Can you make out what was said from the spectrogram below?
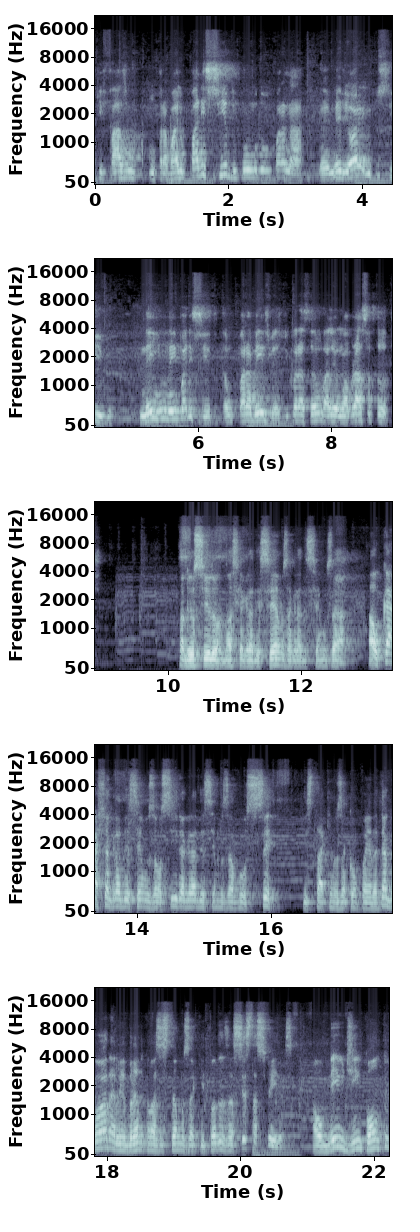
que fazem um, um trabalho parecido com o do Paraná. Né? Melhor impossível, nenhum nem parecido. Então, parabéns mesmo, de coração, valeu, um abraço a todos. Valeu, Ciro, nós que agradecemos, agradecemos a, ao Caixa, agradecemos ao Ciro, agradecemos a você que está aqui nos acompanhando até agora. Lembrando que nós estamos aqui todas as sextas-feiras, ao meio-dia em ponto,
